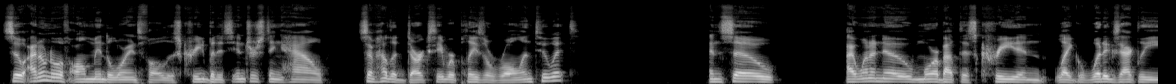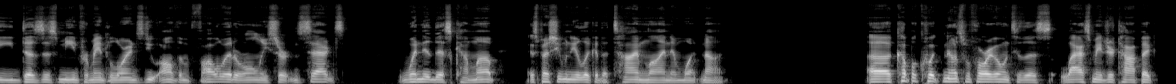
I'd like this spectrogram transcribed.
So I don't know if all Mandalorians follow this creed, but it's interesting how somehow the dark saber plays a role into it. And so I want to know more about this creed and like what exactly does this mean for Mandalorians? Do all of them follow it or only certain sects? When did this come up? Especially when you look at the timeline and whatnot. A couple quick notes before I go into this last major topic.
